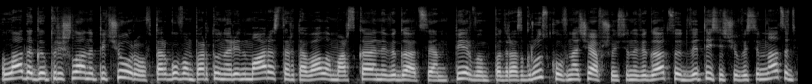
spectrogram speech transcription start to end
Ладога пришла на Печору. В торговом порту Наринмара стартовала морская навигация. Первым под разгрузку в начавшуюся навигацию 2018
